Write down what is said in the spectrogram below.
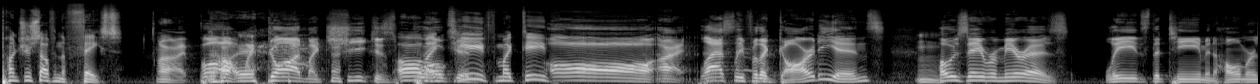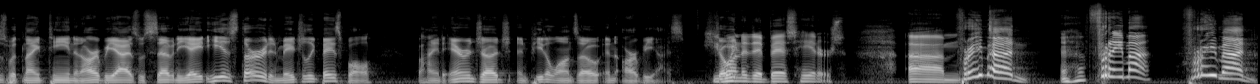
punch yourself in the face. All right. Oh my God, my cheek is Oh, broken. my teeth, my teeth. Oh, all right. Lastly, for the Guardians, Mm. Jose Ramirez leads the team in homers with 19 and RBIs with 78. He is third in Major League Baseball behind Aaron Judge and Pete Alonso in RBIs. He's one of the best hitters. Um, Freeman! Freeman, Freeman!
